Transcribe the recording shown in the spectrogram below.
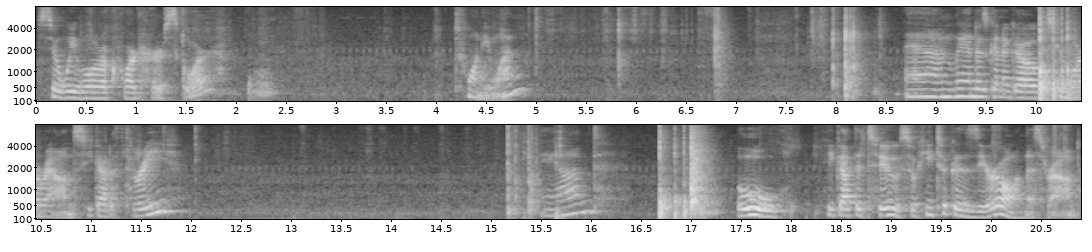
So we will record her score. 21. And Lando's gonna go two more rounds. He got a three. And, oh, he got the two, so he took a zero on this round.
